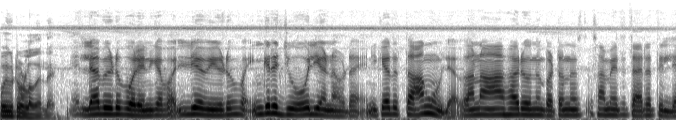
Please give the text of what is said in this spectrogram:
പോയിട്ടുള്ളതല്ലേ? എല്ലാ വീടും പോലെ. എനിക്ക് വലിയ വീടും ഭയങ്കര ജോലിയാണ് അവിടെ. എനിക്കത് താങ്ങൂല. കാരണം ആഹാരമൊന്നും പെട്ടെന്ന് സമയത്ത് തരത്തില്ല.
